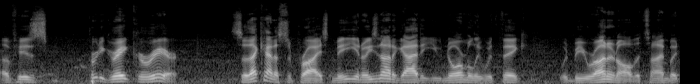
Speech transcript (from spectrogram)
of his pretty great career. So that kind of surprised me. You know, he's not a guy that you normally would think would be running all the time, but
